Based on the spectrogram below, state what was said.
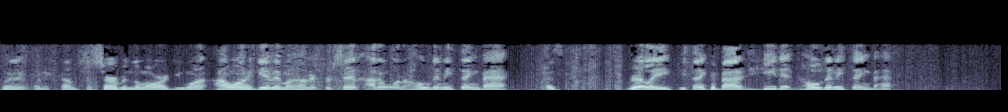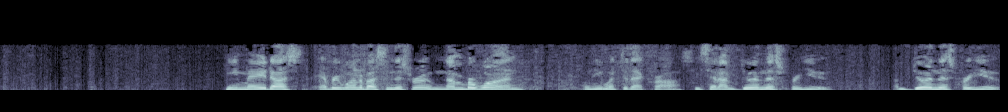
when it, when it comes to serving the Lord, you want, I want to give Him 100%. I don't want to hold anything back. Because really, if you think about it, He didn't hold anything back. He made us, every one of us in this room, number one when he went to that cross. He said, I'm doing this for you. I'm doing this for you.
